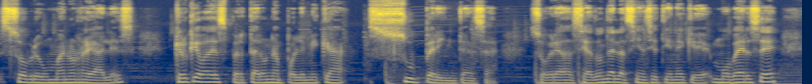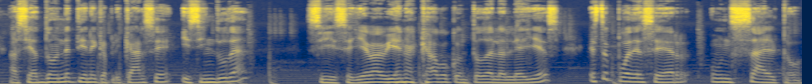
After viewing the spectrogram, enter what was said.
sobre humanos reales, creo que va a despertar una polémica súper intensa sobre hacia dónde la ciencia tiene que moverse, hacia dónde tiene que aplicarse y sin duda, si se lleva bien a cabo con todas las leyes, esto puede ser un salto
